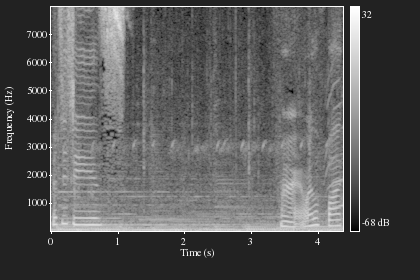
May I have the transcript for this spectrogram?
But GG's. All right, where the fuck?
